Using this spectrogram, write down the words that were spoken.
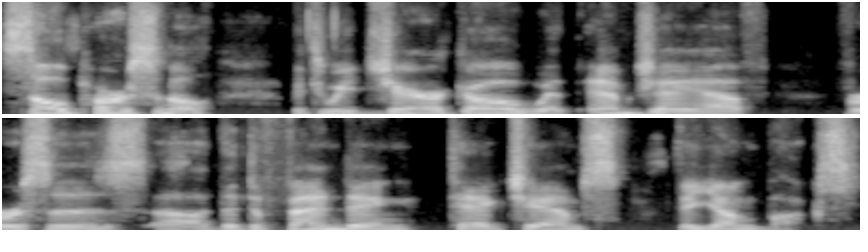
so personal between Jericho with MJF versus uh, the defending tag champs, the Young Bucks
